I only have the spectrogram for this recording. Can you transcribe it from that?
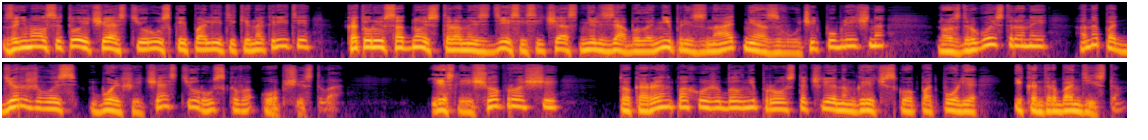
занимался той частью русской политики на Крите, которую, с одной стороны, здесь и сейчас нельзя было ни признать, ни озвучить публично, но, с другой стороны, — она поддерживалась большей частью русского общества. Если еще проще, то Карен, похоже, был не просто членом греческого подполья и контрабандистом,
